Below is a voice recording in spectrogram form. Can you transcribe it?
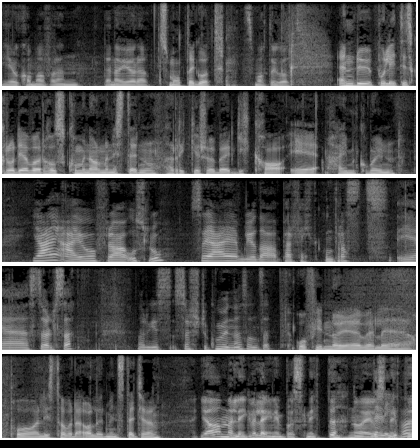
i, å komme fra den, den øya der. Smått er godt. Smått er godt. Enn du politisk rådgiver hos kommunalministeren, Rikke Sjøberg, hva er heimkommunen? Jeg er jo fra Oslo, så jeg blir jo da perfekt kontrast i størrelse. Norges største kommune, sånn sett. Og Finnøy er vel på lista over de aller minste, ikke den? Ja, vi ligger vel egentlig på snittet. Nå er jo snittet på,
